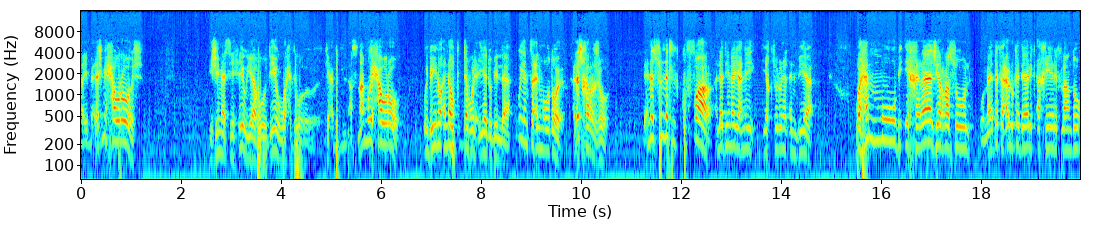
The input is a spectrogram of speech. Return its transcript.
طيب علاش ما يحاوروش؟ يجي مسيحي ويهودي وواحد كيعبد الأصنام ويحاوروه ويبينوا أنه كذاب والعياذ بالله وينتهي الموضوع. علاش خرجوه لأن سنة الكفار الذين يعني يقتلون الأنبياء وهموا بإخراج الرسول. وماذا فعلوا كذلك أخي ريفلاندو؟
